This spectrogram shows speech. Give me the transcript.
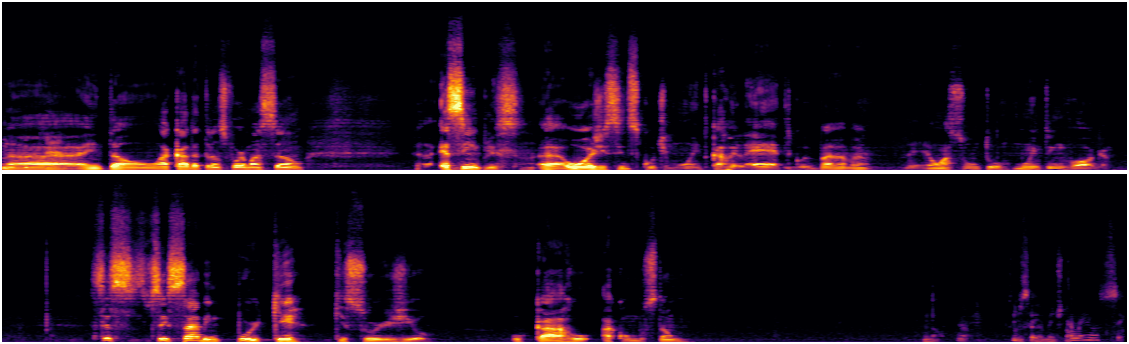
Né? Então, a cada transformação. É simples. É, hoje se discute muito carro elétrico, é um assunto muito em voga. Vocês sabem por que, que surgiu o carro a combustão? Não. Não. Sinceramente, não. Também não sei.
